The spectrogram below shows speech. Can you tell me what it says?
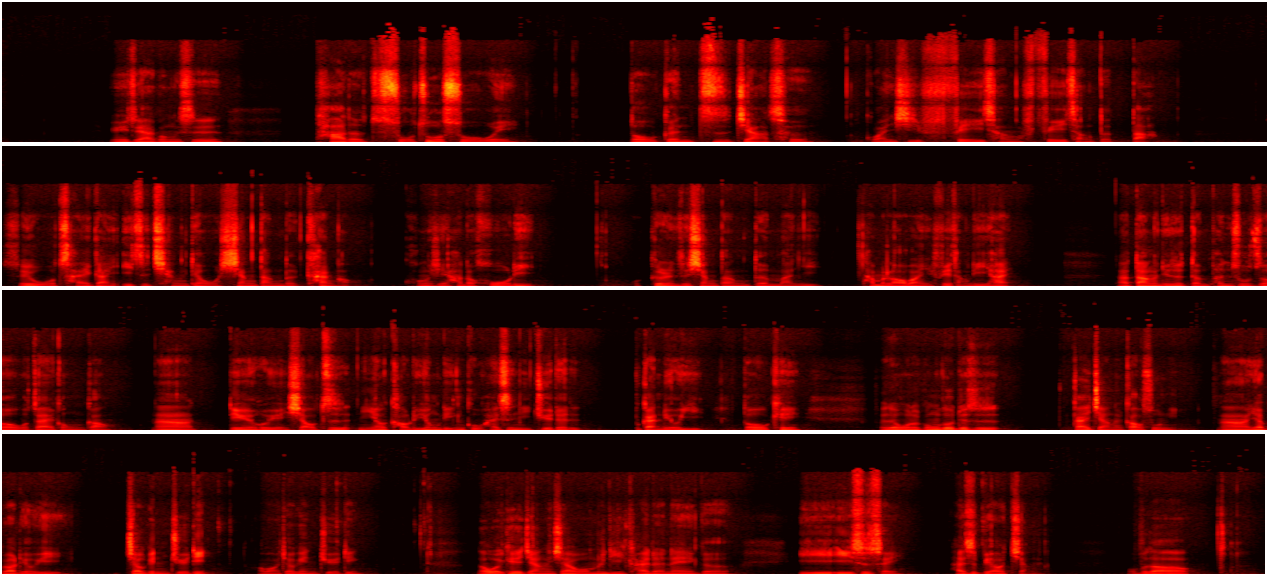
因为这家公司它的所作所为都跟自驾车关系非常非常的大，所以我才敢一直强调我相当的看好。况且它的获利，我个人是相当的满意，他们老板也非常厉害。那当然就是等喷出之后我再公告。那订阅会员小资，你要考虑用零股，还是你觉得不敢留意都 OK。反正我的工作就是该讲的告诉你，那要不要留意，交给你决定，好不好？交给你决定。那我也可以讲一下我们离开的那个一一一是谁，还是不要讲？我不知道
